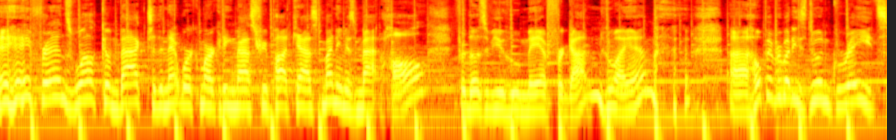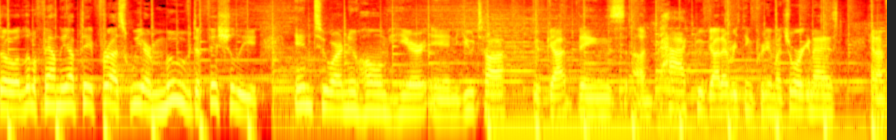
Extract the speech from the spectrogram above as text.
Hey, hey, friends, welcome back to the Network Marketing Mastery Podcast. My name is Matt Hall. For those of you who may have forgotten who I am, uh, hope everybody's doing great. So, a little family update for us. We are moved officially into our new home here in Utah. We've got things unpacked, we've got everything pretty much organized, and I'm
